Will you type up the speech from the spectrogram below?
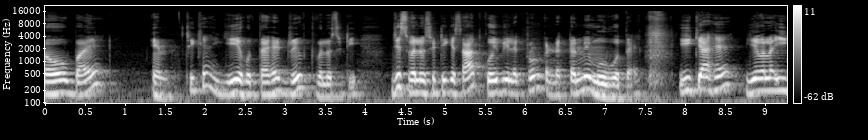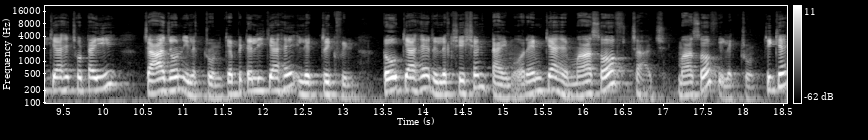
tau by M ठीक है? ये होता है ड्रिफ्ट वेलोसिटी, जिस वेलोसिटी के साथ कोई भी इलेक्ट्रॉन कंडक्टर में मूव होता है। ई e क्या है? ये वाला ई e क्या है? छोटा E charge on electron, capital E क्या है? इलेक्ट्रिक फ़ील्ड। टो क्या है? रिलैक्सेशन टाइम और एम क्या है? Mass of charge mass of electron ठीक है?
